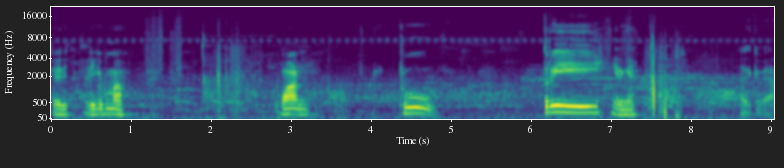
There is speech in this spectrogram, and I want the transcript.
சரி அடிக்குமா ஒன் டூ த்ரீ இருங்க. அதுக்கு வேற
